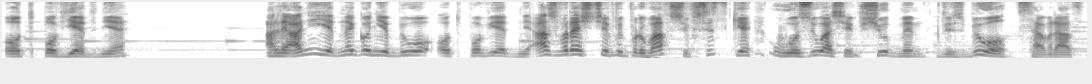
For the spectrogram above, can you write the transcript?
odpowiednie ale ani jednego nie było odpowiednie, aż wreszcie wypróbawszy wszystkie, ułożyła się w siódmym, gdyż było w sam raz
